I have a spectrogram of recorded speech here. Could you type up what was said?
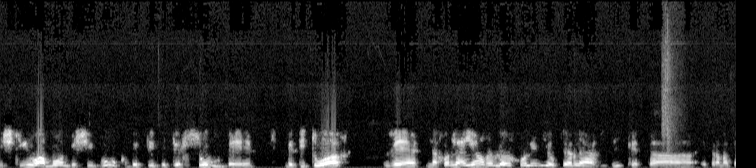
השקיעו המון בשיווק, בפרסום, בפיתוח, ונכון להיום הם לא יכולים יותר להחזיק את, ה, את רמת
